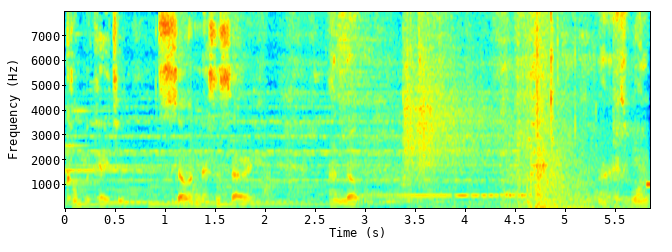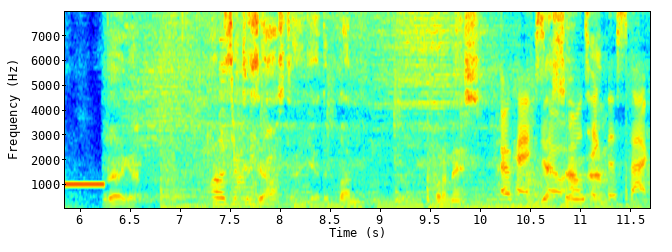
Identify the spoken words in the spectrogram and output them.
Is overcomplicated, so unnecessary. And look, that is one burger. What was wrong? Disaster. Yeah, the bun. What a mess. Okay, so, Yeah, so, I'll take um, this back.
